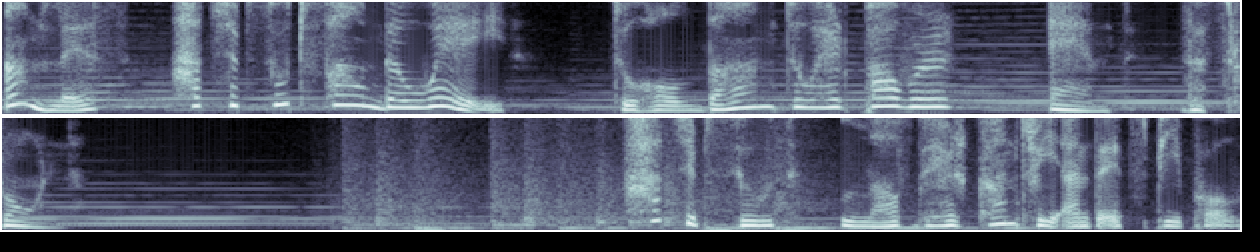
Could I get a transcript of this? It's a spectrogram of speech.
Unless Hatshepsut found a way to hold on to her power and the throne. Hatshepsut loved her country and its people.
